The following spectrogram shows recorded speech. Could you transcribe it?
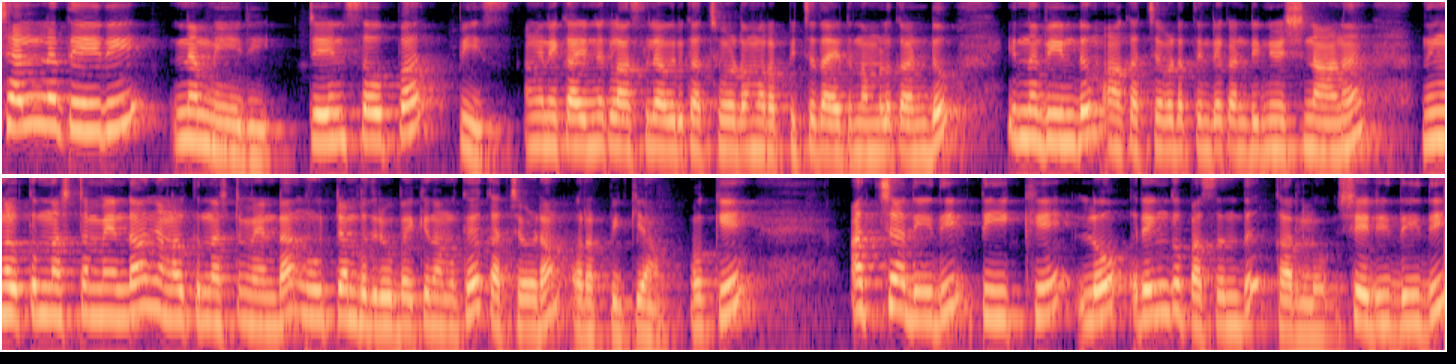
ചലന തേരി നമേരി ടേൺ സൗപ്പർ പീസ് അങ്ങനെ കഴിഞ്ഞ ക്ലാസ്സിൽ അവർ കച്ചവടം ഉറപ്പിച്ചതായിട്ട് നമ്മൾ കണ്ടു. ഇന്ന് വീണ്ടും ആ കച്ചവടത്തിന്റെ കണ്ടിന്യൂഷനാണ് നിങ്ങൾക്കും നഷ്ടം വേണ്ട ഞങ്ങൾക്കും നഷ്ടം വേണ്ട. നൂറ്റമ്പത് രൂപയ്ക്ക് നമുക്ക് കച്ചവടം ഉറപ്പിക്കാം. ഓക്കെ അച്ഛ ദീദി ടീ കെ ലോ രംഗ് പസന്ത് കർലോ. ശരി ദീദി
